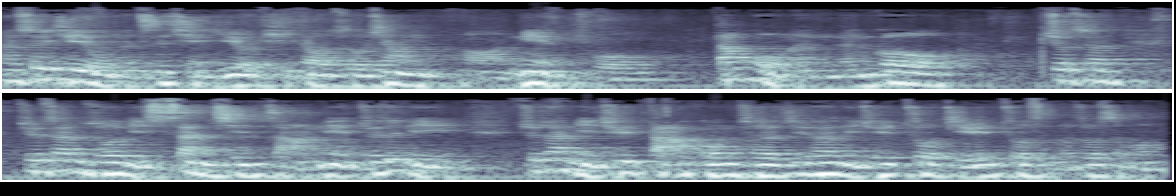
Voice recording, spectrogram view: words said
那所以其实我们之前也有提到说，像啊念佛，当我们能够，就算就算说你善心杂念，就是你就算你去搭公车，就算你去做捷运做什么做什么，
